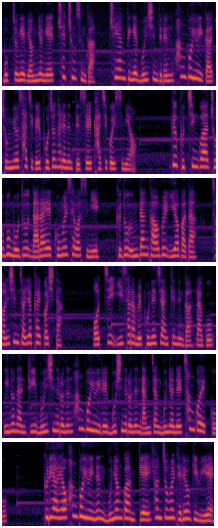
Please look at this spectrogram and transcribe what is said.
목종의 명령에 최충순과 최양 등의 문신들은 황보유이가 종묘 사직을 보존하려는 뜻을 가지고 있으며 그 부친과 조부 모두 나라에 공을 세웠으니 그도 응당 가업을 이어받아 전심전력할 것이다. 어찌 이 사람을 보내지 않겠는가 라고 의논한 뒤 문신으로는 황보유이를 무신으로는 낭장 문연을 청고했고 그리하여 황보유이는 문연과 함께 현종을 데려오기 위해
